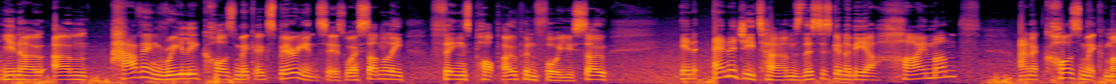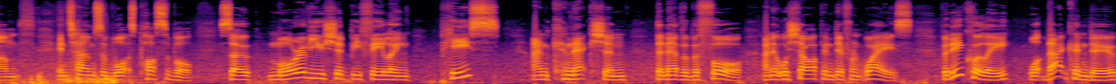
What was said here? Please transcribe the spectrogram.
you know, um, having really cosmic experiences where suddenly things pop open for you. So, in energy terms, this is going to be a high month and a cosmic month in terms of what's possible. So, more of you should be feeling peace and connection than ever before, and it will show up in different ways. But equally, what that can do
